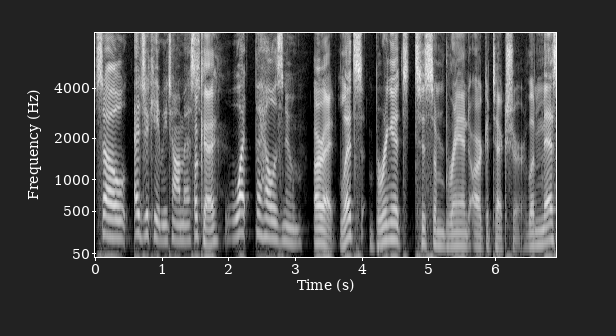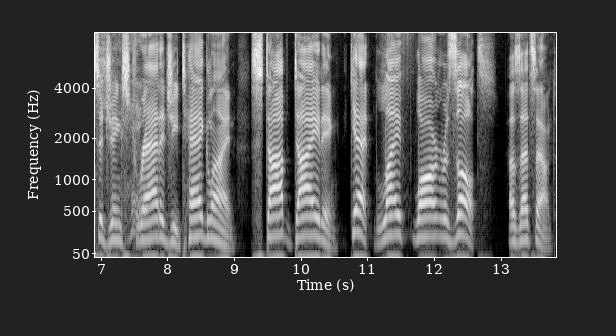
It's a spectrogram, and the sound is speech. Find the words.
So educate me, Thomas. Okay. What the hell is Noom? All right, let's bring it to some brand architecture. The messaging strategy tagline stop dieting, get lifelong results. How's that sound?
